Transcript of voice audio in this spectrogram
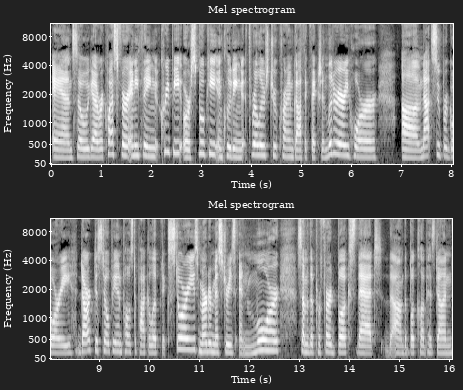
And so we got a request for anything creepy or spooky, including thrillers, true crime, gothic fiction, literary horror, um, not super gory, dark dystopian post apocalyptic stories, murder mysteries, and more. Some of the preferred books that um, the book club has done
